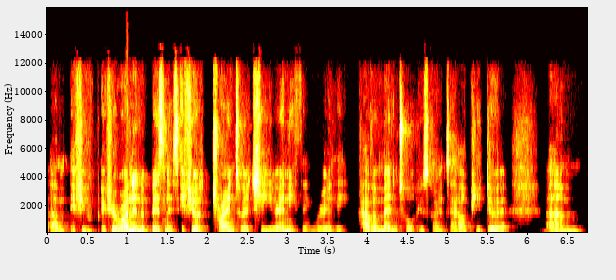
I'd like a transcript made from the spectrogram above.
Um, if you if you're running a business if you're trying to achieve anything really have a mentor who's going to help you do it. Um,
